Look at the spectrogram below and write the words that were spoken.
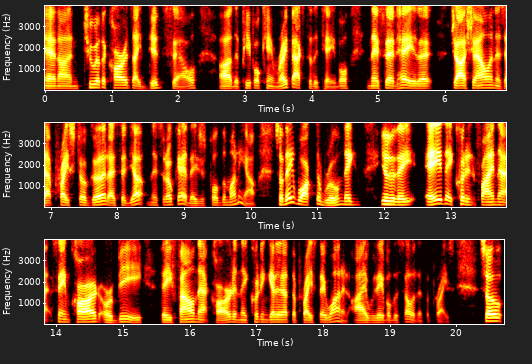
And on two of the cards I did sell, uh, the people came right back to the table and they said, "Hey, that." Josh Allen, is that price still good? I said, Yep. And they said, Okay. They just pulled the money out. So they walked the room. They either they A, they couldn't find that same card, or B, they found that card and they couldn't get it at the price they wanted. I was able to sell it at the price. So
